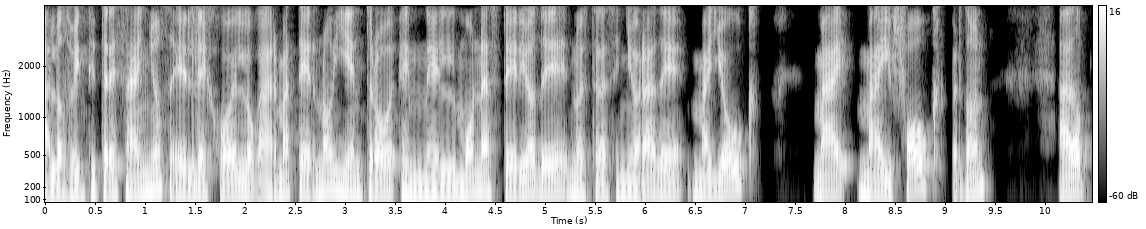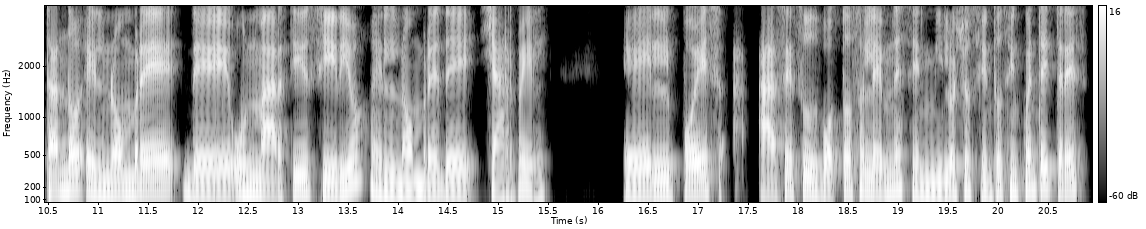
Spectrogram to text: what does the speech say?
A los 23 años, él dejó el hogar materno y entró en el monasterio de Nuestra Señora de Mayouk, Mayfolk, perdón, adoptando el nombre de un mártir sirio, el nombre de Charbel. Él, pues, hace sus votos solemnes en 1853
